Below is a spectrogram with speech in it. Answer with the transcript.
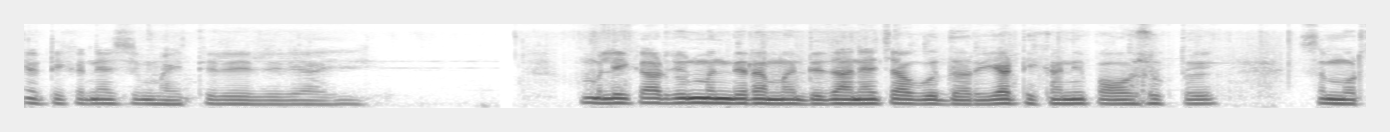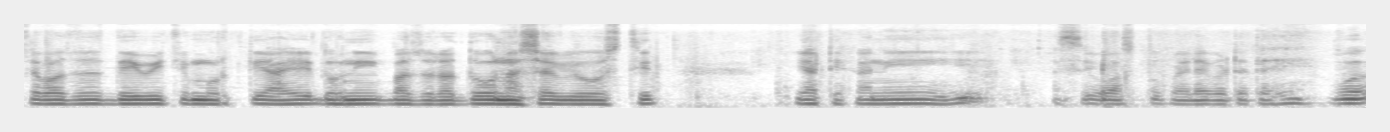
या ठिकाणी अशी माहिती लिहिलेली आहे. मल्लिकार्जुन मंदिरामध्ये जाण्याच्या अगोदर या ठिकाणी पाहू शकतोय समोरच्या बाजूला देवीची मूर्ती आहे दोन्ही बाजूला दोन अशा व्यवस्थित या ठिकाणी असे वास्तू पाहायला भेटत आहे व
